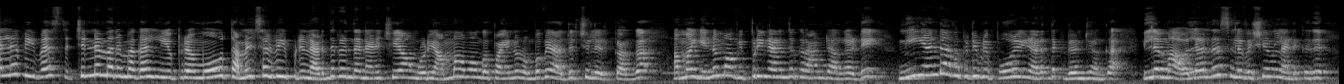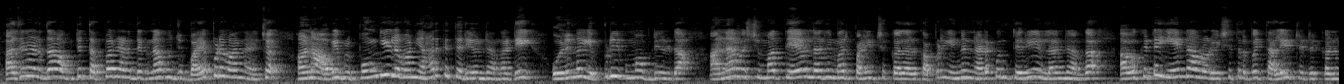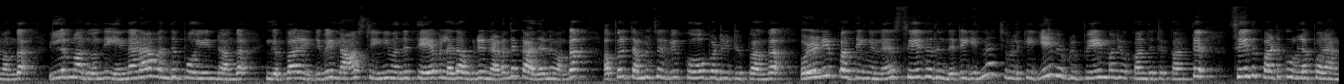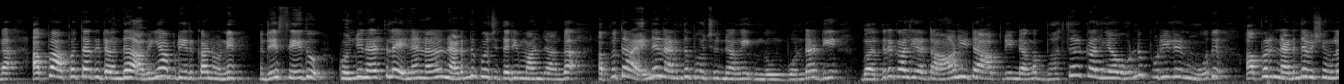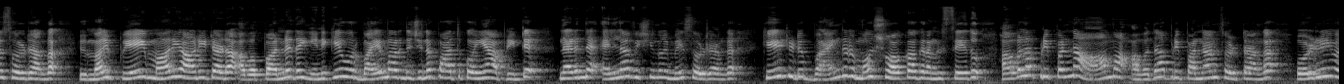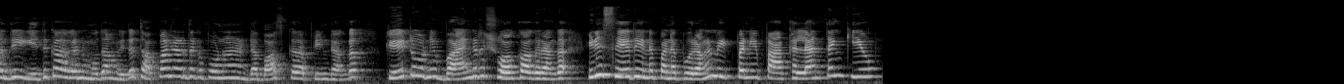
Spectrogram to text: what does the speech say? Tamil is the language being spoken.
ஹலோ விவஸ் சின்ன மருமகள் அப்புறமோ தமிழ் செல்வி இப்படி நடந்துக்கிறத நினச்சி அவங்களுடைய அம்மாவும் அவங்க பையனும் ரொம்பவே அதிர்ச்சியில் இருக்காங்க. அம்மா என்னம்மா அவ இப்படி நடந்துக்கிறான்றாங்க? டே நீ ஏன்டா அவகிட்ட இப்படி போய் நடந்துக்கிறேன்றாங்க? இல்லைம்மா அவளால் தான் சில விஷயங்கள் நடக்குது. அதனால தான் அவகிட்ட தப்பாக நடந்துக்கினா கொஞ்சம் பயப்படுவான்னு நினச்சேன் ஆனால் அவள் இப்படி பொங்கியிலவான்னு யாருக்கு தெரியுன்றாங்க டே ஒழுங்கா எப்படி இருக்குமோ அப்படி இருடா. அனாவசியமாக தேவையில்லாத மாதிரி பண்ணிட்டு இருக்காது. அதுக்கப்புறம் என்ன நடக்கும்னு தெரியும் இல்லைன்றாங்க அவகிட்ட ஏன்டா அவளோட விஷயத்தில் போய் தலையிட்டு இருக்கானுவாங்க இல்லைம்மா அது வந்து என்னடா வந்து போயின்றாங்க? இங்கே பாரு இதுவே லாஸ்ட் இனி வந்து தேவையில்லாத அப்படி நடந்துக்காதுன்னுவாங்க. அப்புறம் தமிழ் செல்வி கோவப்பட்டுட்டு இருப்பாங்க. உடனே பார்த்தீங்கன்னா சேது இருந்துட்டு என்னாச்சு இவளுக்கு? ஏன் இப்படி பேய் மாதிரி உட்காந்துட்டு இருக்கான்ட்டு? சேது பாட்டுக்கு உள்ள போறாங்க. அப்பா அப்பத்தா கிட்ட வந்து அவன் ஏன் அப்படி இருக்கான்னு. உடனே அதே சேது கொஞ்ச நேரத்தில் என்னென்னாலும் நடந்து போச்சு தெரியுமான்றாங்க. அப்பத்தா என்ன நடந்து போச்சுன்றாங்க? இங்க உன் பொண்டாட்டி பத்திரகாளியாட்ட ஆடிட்டா அப்படின்றாங்க. பத்திரகாளியா? ஒன்றும் புரியலன்னு போது அப்புறம் நடந்த விஷயங்களும் சொல்றாங்க. இது மாதிரி பேய் மாதிரி ஆடிட்டாடா. அவ பண்ணதை எனக்கே ஒரு பயமா இருந்துச்சுன்னா பார்த்துக்கோங்க அப்படின்ட்டு நடந்த எல்லா எல்லா விஷயங்களுமே சொல்றாங்க. கேட்டுட்டு பயங்கரமாக ஷாக் ஆகுறாங்க. சேது அவள அப்படி பண்ணா ஆமா அவள் தான் அப்படி பண்ணான்னு சொல்லிட்டாங்க. உடனே வந்து எதுக்காகன்னு போது அவன் ஏதோ தப்பா நடந்துக்க போனான்டா பாஸ்கர் அப்படின்றாங்க. கேட்ட உடனே பயங்கர ஷாக் ஆகுறாங்க. இனி சேது என்ன பண்ண போறாங்கன்னு வெயிட் பண்ணி பார்க்கலாம். தேங்க்யூ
